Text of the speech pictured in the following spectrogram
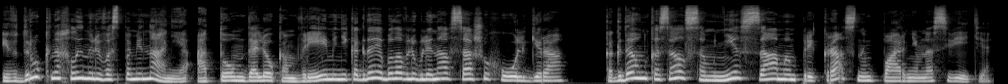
И вдруг нахлынули воспоминания о том далеком времени, когда я была влюблена в Сашу Хольгера, когда он казался мне самым прекрасным парнем на свете.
